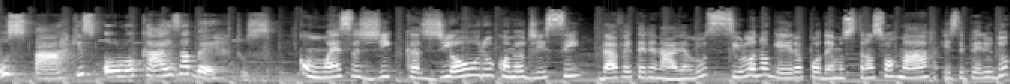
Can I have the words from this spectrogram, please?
os parques ou locais abertos. Com essas dicas de ouro, como eu disse, da veterinária Lucila Nogueira, podemos transformar esse período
